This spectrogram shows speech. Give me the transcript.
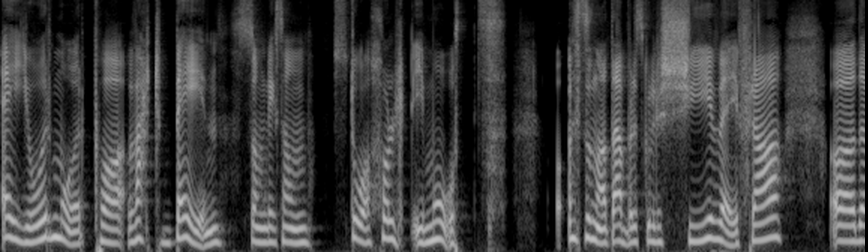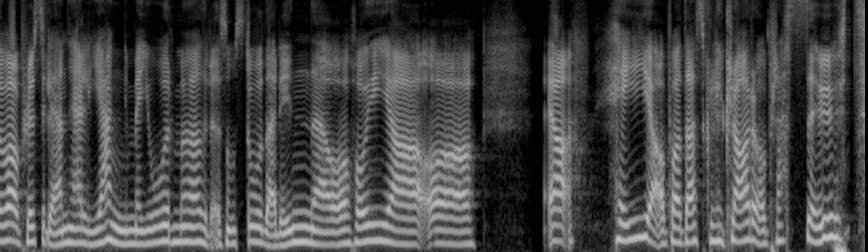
ei jordmor på hvert bein som liksom sto og holdt imot. Sånn at jeg bare skulle skyve ifra. Og det var plutselig en hel gjeng med jordmødre som sto der inne og hoia og ja, heia på at jeg skulle klare å presse ut.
